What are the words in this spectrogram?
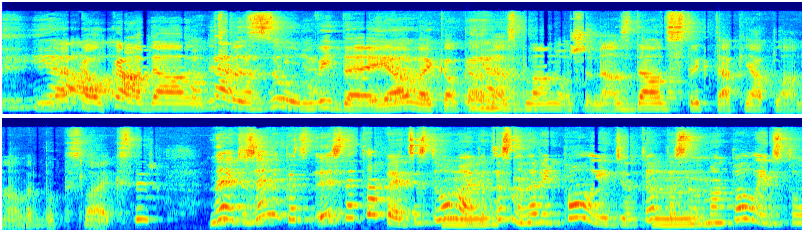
jā, jā, kaut kādā, kaut kādā Zoom ziņā. vidē, jā, jā, vai kaut kādās jā. plānošanās daudz striktāk jāplāno, varbūt tas laiks ir. Nē, tu zini, ka es ne tāpēc, es domāju, mm. ka tas man arī palīdz, jo tad, tas mm. man palīdz to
